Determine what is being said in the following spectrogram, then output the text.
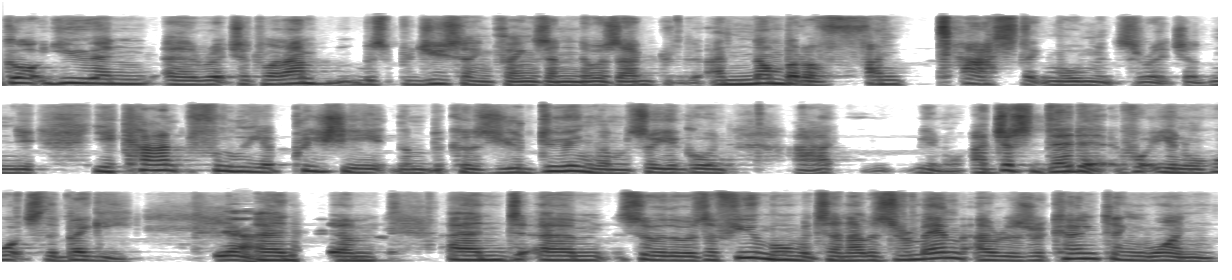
got you in, uh, Richard, when I was producing things, and there was a, a number of fantastic moments, Richard, and you, you can't fully appreciate them because you're doing them. So you're going, I, you know, I just did it. What, you know, what's the biggie? Yeah. And um, and um, so there was a few moments, and I was remember I was recounting one,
